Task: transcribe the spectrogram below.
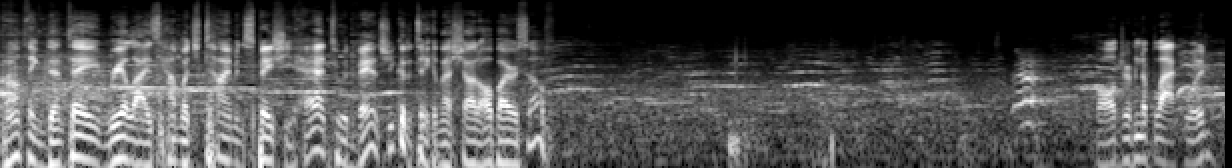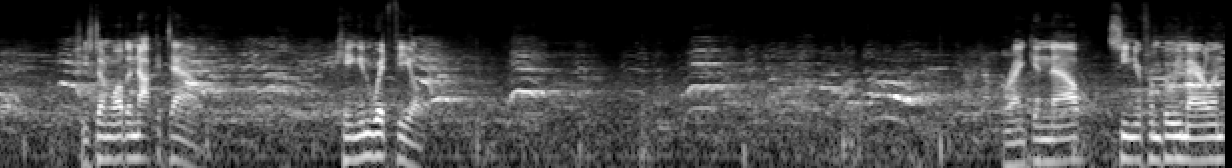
I don't think Dente realized how much time and space she had to advance. She could have taken that shot all by herself. Driven to Blackwood. She's done well to knock it down. King and Whitfield. Rankin now, senior from Bowie, Maryland.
